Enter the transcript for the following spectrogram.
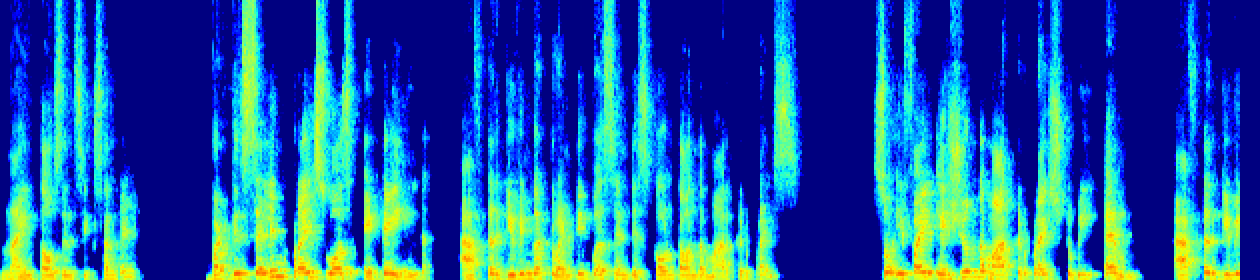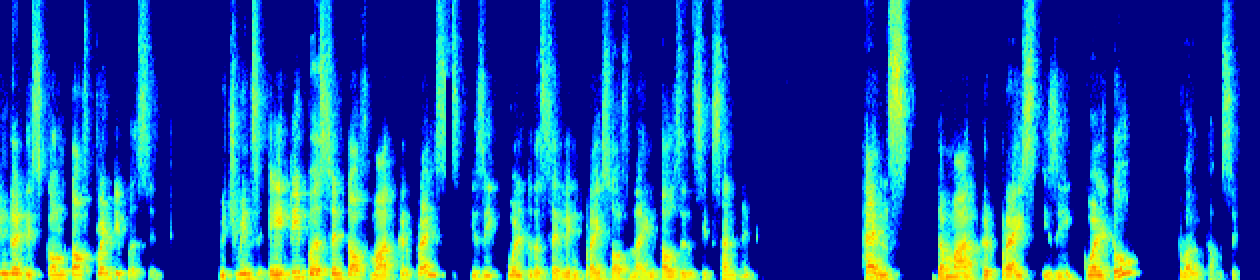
9,600. But the selling price was attained after giving a 20% discount on the market price. So if I assume the market price to be M after giving a discount of 20%, which means 80% of market price is equal to the selling price of 9,600. Hence, the market price is equal to 12,000.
